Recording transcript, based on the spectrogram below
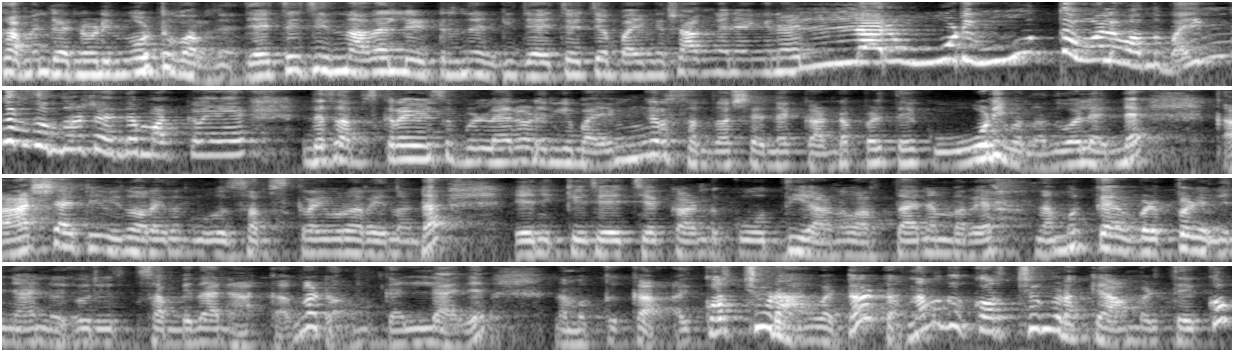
കമന്റ് എന്നോട് ഇങ്ങോട്ട് പറഞ്ഞു. ജയച്ചേച്ചി ഇന്ന് അതല്ലേ ഇട്ടിരുന്നത് എനിക്ക് ജയചേച്ചി ഭയങ്കര അങ്ങനെ ഇങ്ങനെ എല്ലാവരും ഓടി ഊത്ത പോലെ വന്നു. ഭയങ്കര സന്തോഷം എന്റെ മക്കളെ എന്റെ സബ്സ്ക്രൈബേഴ്സ് പിള്ളേരോട് എനിക്ക് ഭയങ്കര സന്തോഷം എന്നെ കണ്ടപ്പോഴത്തേക്ക് ഓടി വന്നു. അതുപോലെ എന്റെ ആശ ടി വി എന്ന് പറയുന്ന സബ്സ്ക്രൈബർ അറിയുന്നുണ്ട് എനിക്ക് ചേച്ചിയെ കണ്ട് കൊതിയാണ് വർത്താനം പറയാം. നമുക്ക് എപ്പോഴെങ്കിലും ഞാൻ ഒരു സംവിധാനം ആക്കാം കേട്ടോ. നമുക്ക് എല്ലാവരും നമുക്ക് കുറച്ചുകൂടെ ആവട്ടെ കേട്ടോ. നമുക്ക് കുറച്ചും കൂടെ ഒക്കെ ആകുമ്പോഴത്തേക്കും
